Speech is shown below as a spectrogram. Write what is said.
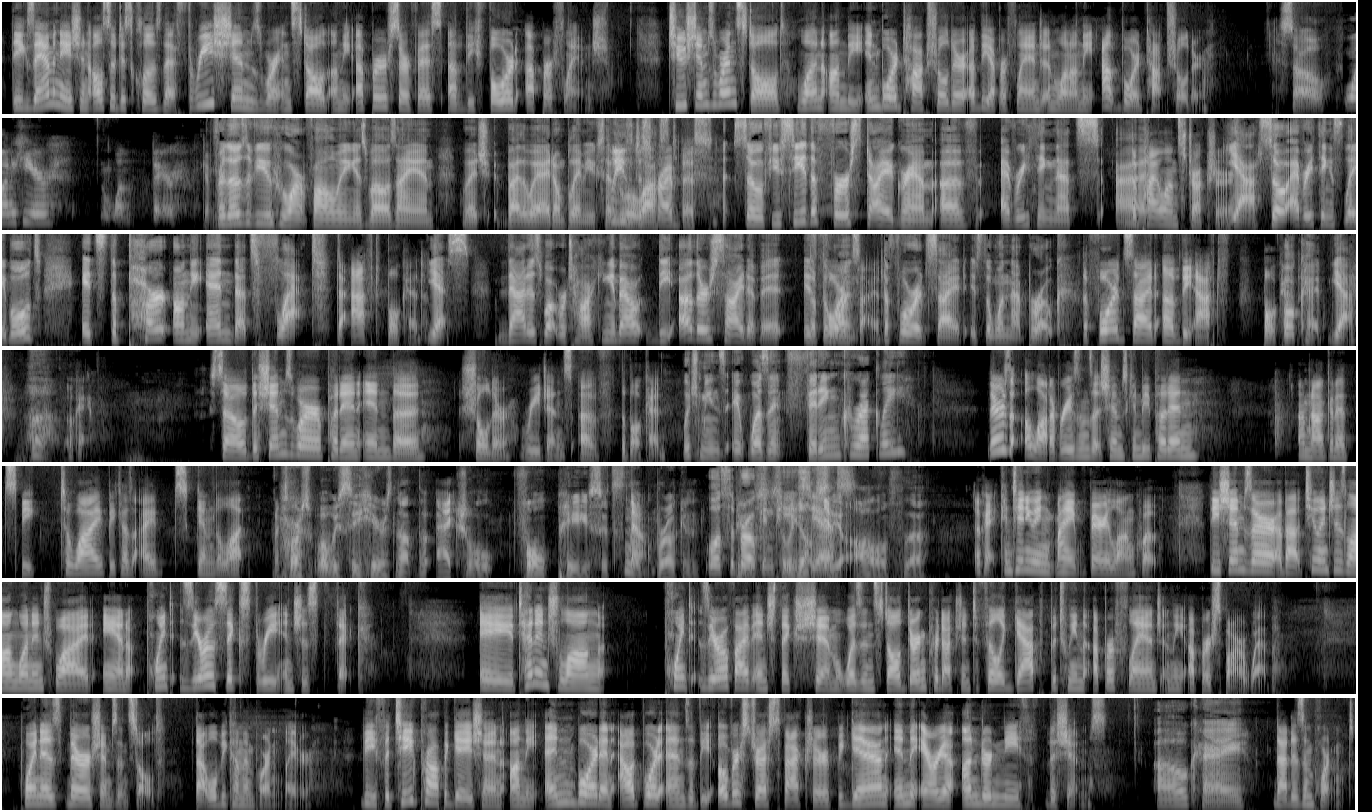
The examination also disclosed that three shims were installed on the upper surface of the forward upper flange. Two shims were installed, one on the inboard top shoulder of the upper flange and one on the outboard top shoulder. So, one here, one there. For those of you who aren't following as well as I am, which, by the way, I don't blame you because I was a Please little describe lost. this. So if you see the first diagram of everything that's uh, The pylon structure. yeah, so everything's labeled. It's the part on the end that's flat. The aft bulkhead. Yes, that is what we're talking about. The other side of it is The the, forward one. side. The forward side is the one that broke. The forward side of the aft bulkhead. Bulkhead. Yeah. Okay. So the shims were put in in the shoulder regions of the bulkhead. Which means it wasn't fitting correctly. There's a lot of reasons that shims can be put in. I'm not going to speak to why because I skimmed a lot. Of course, what we see here is not the actual full piece; it's the No. broken. Well, it's the piece, broken so we piece, don't see all of the. Okay, continuing my very long quote. These shims are about 2 inches long, 1 inch wide, and 0.063 inches thick. A 10 inch long, 0.05 inch thick shim was installed during production to fill a gap between the upper flange and the upper spar web. Point is, there are shims installed. That will become important later. The fatigue propagation on the inboard and outboard ends of the overstressed fracture began in the area underneath the shims. Okay. That is important.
